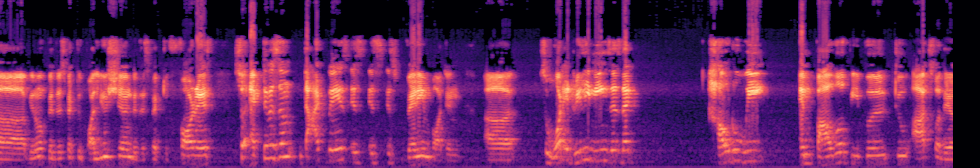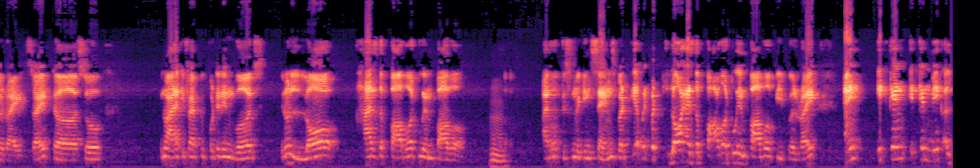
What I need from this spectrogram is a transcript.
uh, you know, with respect to pollution, with respect to forest. So activism that ways is, is, is very important. Uh, so what it really means is that how do we empower people to ask for their rights, right? Uh, so, you know, I, if I have to put it in words, you know, law has the power to empower. I hope this is making sense, but yeah, but, but law has the power to empower people, right? And it can it can make a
